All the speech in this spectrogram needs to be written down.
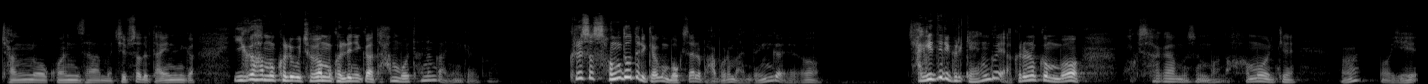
장로, 권사, 뭐 집사들 다 있으니까 이거 한번 걸리고 저거 한번 걸리니까 다 못하는 거 아니에요 결국. 그래서 성도들이 결국 목사를 바보로 만든 거예요. 자기들이 그렇게 한 거야. 그러놓고 뭐 목사가 무슨 뭐 너무 이렇게 어뭐 예,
